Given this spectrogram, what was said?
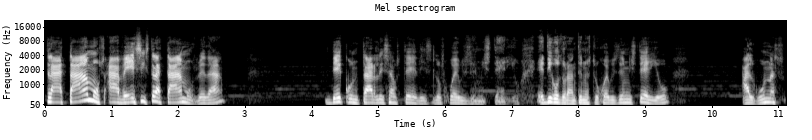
tratamos, a veces tratamos, ¿verdad? De contarles a ustedes los Jueves de Misterio. Eh, digo, durante nuestro Jueves de Misterio, algunas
